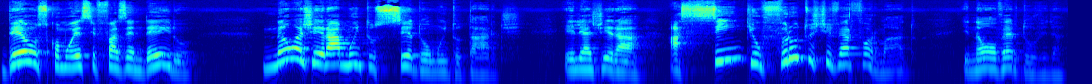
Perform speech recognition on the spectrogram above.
Deus, como esse fazendeiro, não agirá muito cedo ou muito tarde. Ele agirá assim que o fruto estiver formado e não houver dúvida.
